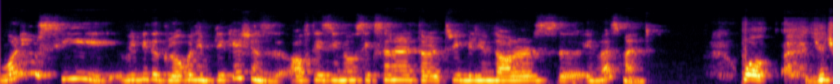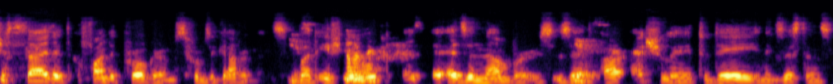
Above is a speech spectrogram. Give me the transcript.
what do you see will be the global implications of this, you know, $633 billion uh, investment? Well, you just cited funded programs from the governments, yes. but if you look at, at, the numbers that yes. are actually today in existence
